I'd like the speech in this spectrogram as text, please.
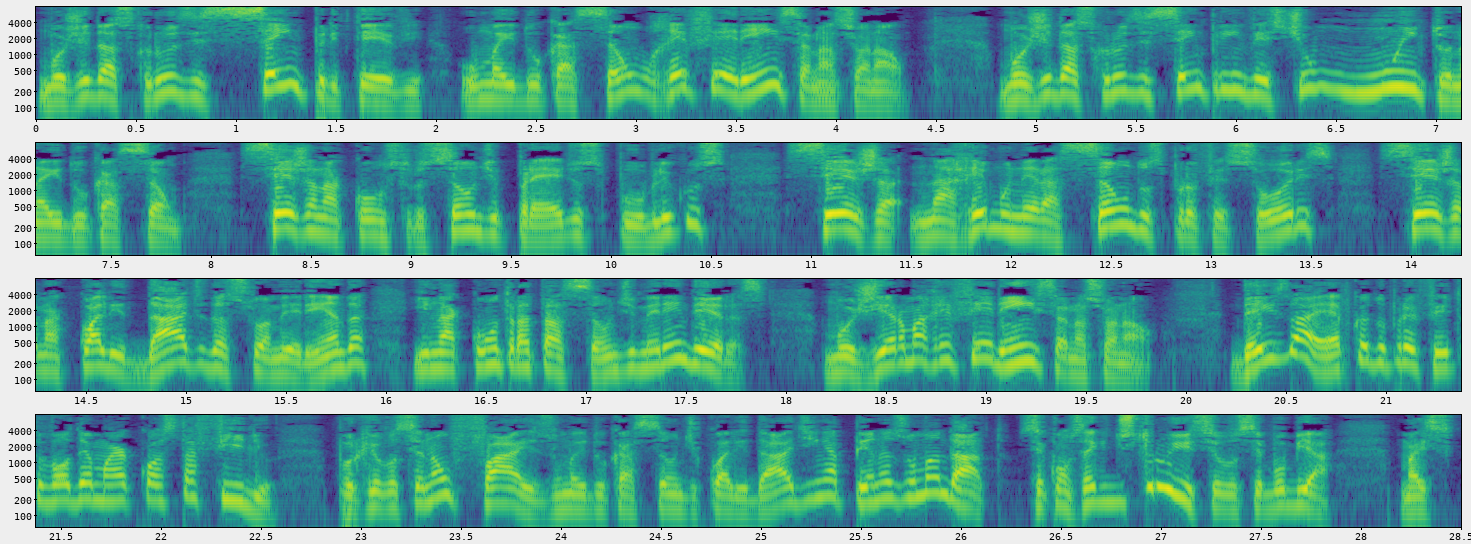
Mogi das Cruzes sempre teve uma educação referência nacional. Mogi das Cruzes sempre investiu muito na educação, seja na construção de prédios públicos, seja na remuneração dos professores, seja na qualidade da sua merenda e na contratação de merendeiras. Mogi era uma referência nacional, desde a época do prefeito Valdemar Costa Filho, porque você não faz uma educação de qualidade em apenas um mandato. Você consegue destruir se você bobear, mas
